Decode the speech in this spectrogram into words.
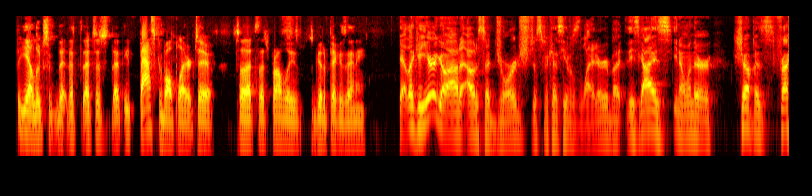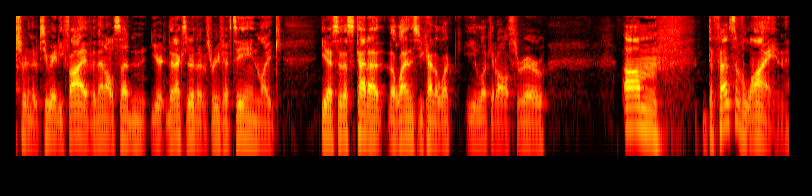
but yeah, Luke's that, that, that's just that basketball player too. So that's that's probably as good a pick as any. Yeah, like a year ago, I would, I would have said George just because he was lighter. But these guys, you know, when they're show up as freshmen and they're 285, and then all of a sudden, you're, the next year they're 315, like, you know, so that's kind of the lens you kind of look you look it all through. Um, defensive line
